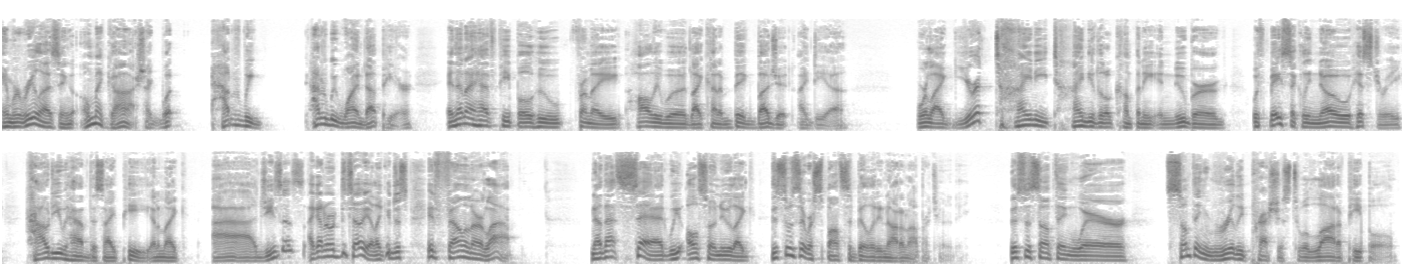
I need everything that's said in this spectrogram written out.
And we're realizing, oh my gosh, like what, how did we, how did we wind up here? And then I have people who, from a Hollywood, like kind of big budget idea, were like, you're a tiny, tiny little company in Newberg with basically no history. How do you have this IP? And I'm like, ah, Jesus, I got to know what to tell you. Like it just, it fell in our lap. Now that said, we also knew like this was a responsibility, not an opportunity. This is something where something really precious to a lot of people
